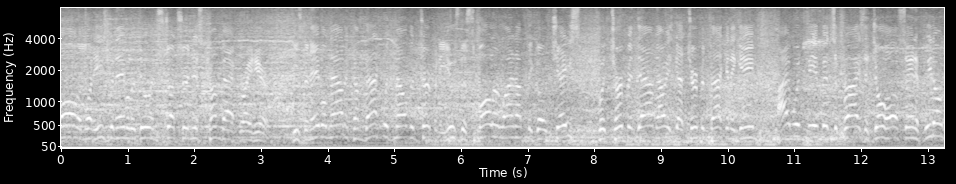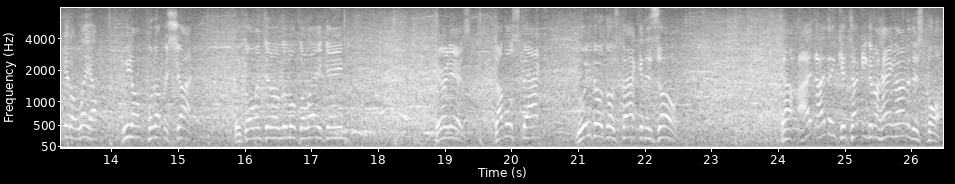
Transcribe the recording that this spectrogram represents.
Hall and what he's been able to do in structuring this comeback right here. He's been able now to come back with Melvin Turpin. He used the smaller lineup to go chase, put Turpin down. Now he's got Turpin back in the game. I wouldn't be a bit surprised at Joe Hall saying if we don't get a layup, we don't put up a shot. They go into the little delay game. Here it is. Double stack. Louisville goes back in his zone. Now, I, I think Kentucky going to hang on to this ball.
